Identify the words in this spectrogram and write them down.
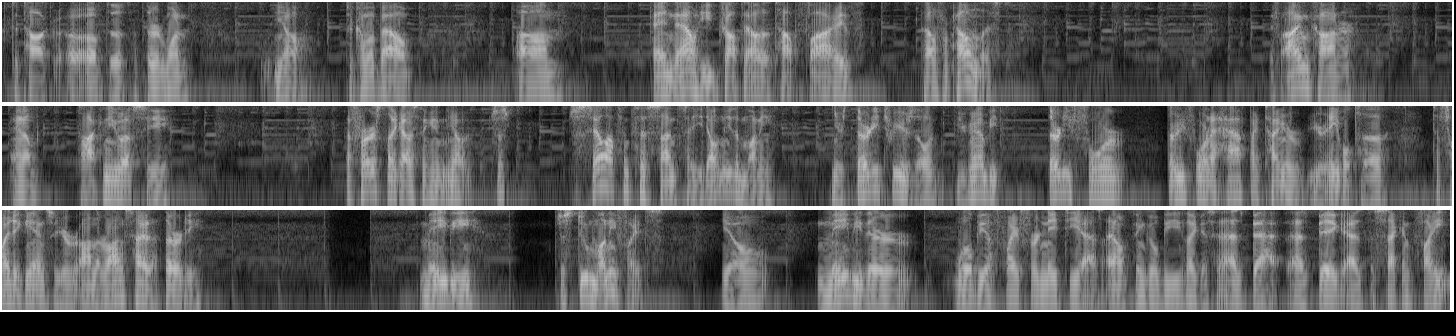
the talk of the, the third one, you know, to come about. Um, and now he dropped out of the top five pound for pound list. If I'm Conor and I'm talking to UFC, at first, like I was thinking, you know, just just sail off into the sunset. You don't need the money. You're 33 years old. You're going to be 34, 34 and a half by the time you're, you're able to, to fight again. So you're on the wrong side of 30. Maybe just do money fights. You know, maybe there will be a fight for Nate Diaz. I don't think it'll be, like I said, as bad, as big as the second fight.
